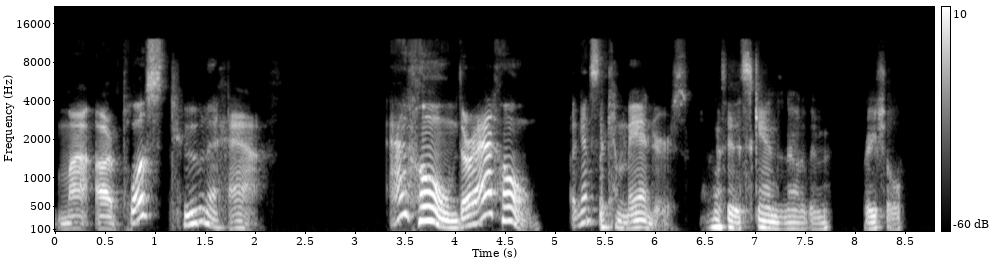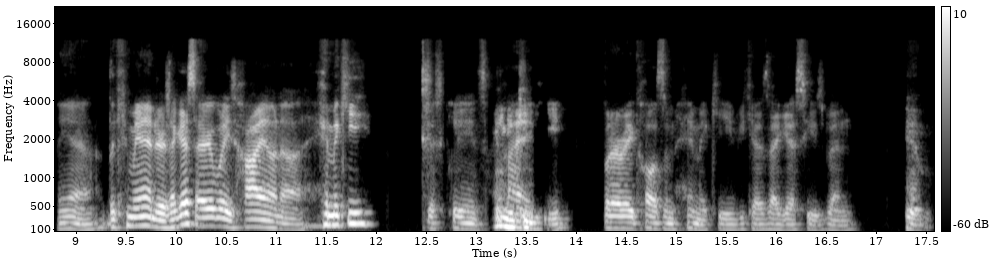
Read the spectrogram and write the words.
my are plus two and a half at home. They're at home against the Commanders. I'm gonna say the skins now have been racial. Yeah, the Commanders. I guess everybody's high on uh Himmicky. Just kidding, it's. Heinicke, but everybody calls him Himmicky because I guess he's been Him.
